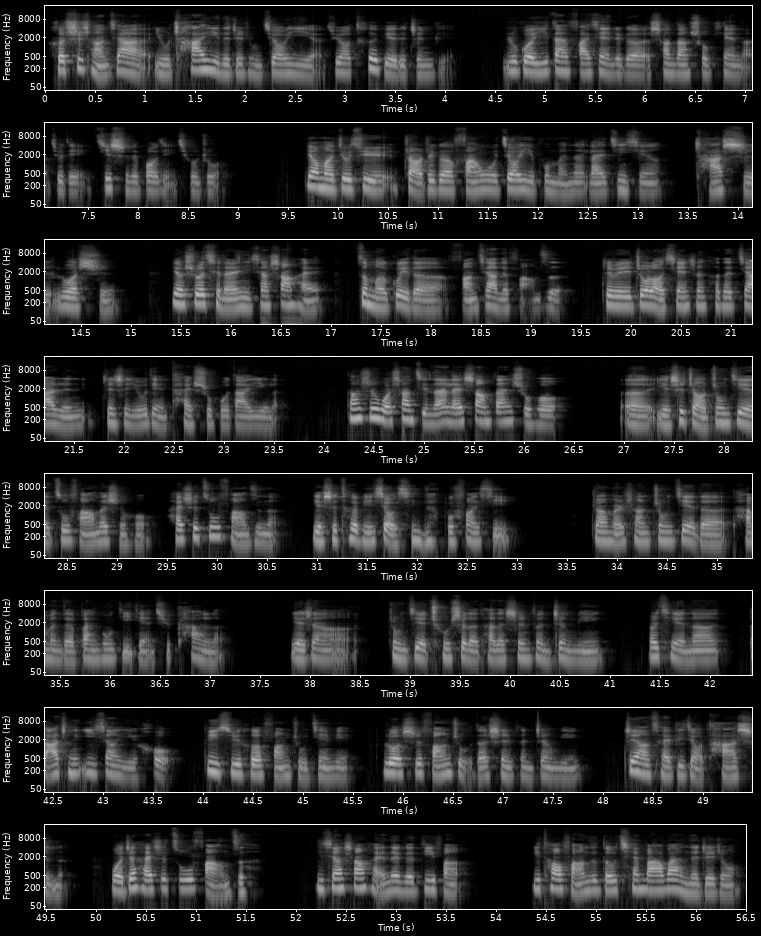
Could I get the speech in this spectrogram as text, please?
和市场价有差异的这种交易啊，就要特别的甄别。如果一旦发现这个上当受骗呢，就得及时的报警求助，要么就去找这个房屋交易部门呢来进行查实落实。要说起来，你像上海这么贵的房价的房子，这位周老先生和他家人真是有点太疏忽大意了。当时我上济南来上班时候，呃，也是找中介租房的时候，还是租房子呢，也是特别小心的，不放心，专门上中介的他们的办公地点去看了，也让中介出示了他的身份证明，而且呢，达成意向以后。必须和房主见面，落实房主的身份证明，这样才比较踏实呢。我这还是租房子，你像上海那个地方，一套房子都千八万的这种，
